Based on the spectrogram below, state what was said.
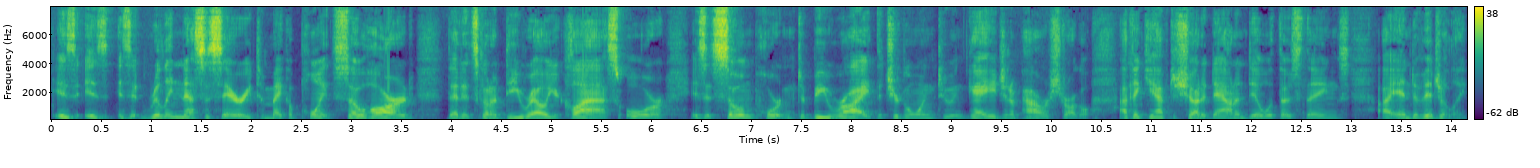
is is is it really necessary to make a point so hard that it's going to derail your class? Or is it so important to be right that you're going to engage in a power struggle? I think you have to shut it down and deal with those things uh, individually.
